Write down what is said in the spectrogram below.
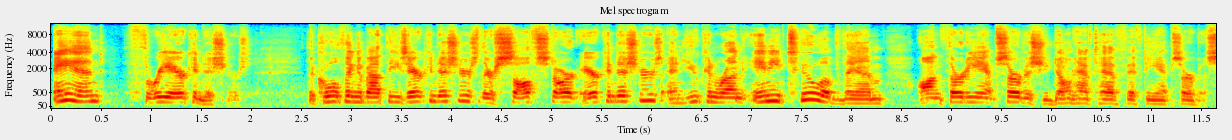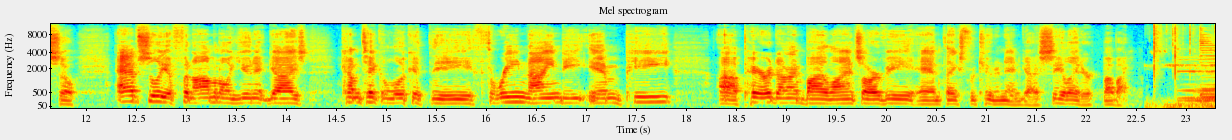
and three air conditioners the cool thing about these air conditioners they're soft start air conditioners and you can run any two of them on 30 amp service you don't have to have 50 amp service so absolutely a phenomenal unit guys come take a look at the 390 MP uh, Paradigm by Alliance RV. And thanks for tuning in, guys. See you later. Bye bye.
